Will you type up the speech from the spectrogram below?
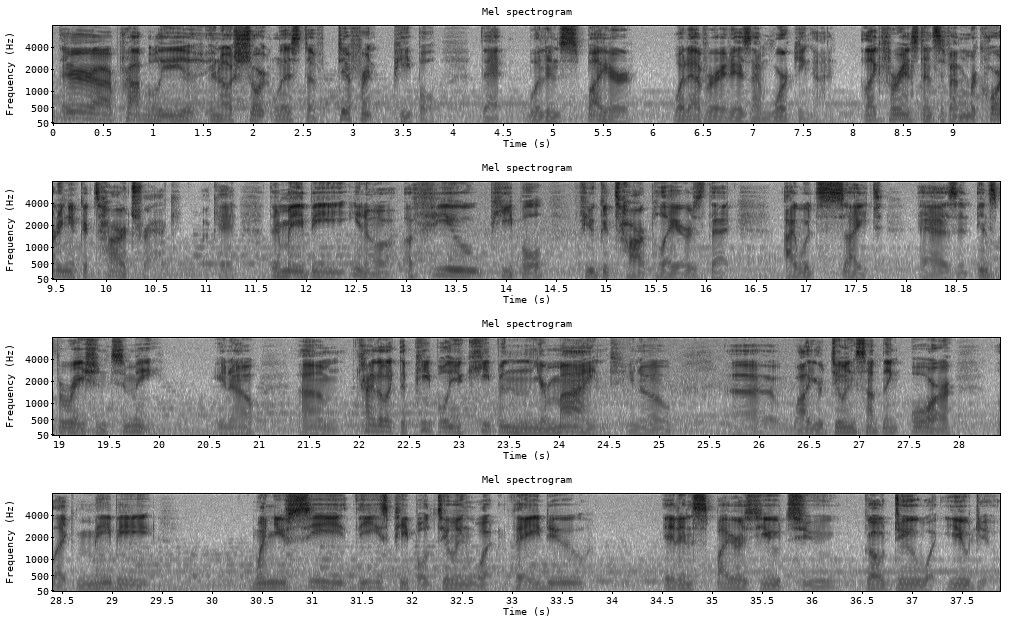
there are probably, you know, a short list of different people that would inspire whatever it is I'm working on. Like for instance, if I'm recording a guitar track, okay there may be you know a few people a few guitar players that I would cite as an inspiration to me. You know, um, kind of like the people you keep in your mind. You know, uh, while you're doing something, or like maybe when you see these people doing what they do, it inspires you to go do what you do.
